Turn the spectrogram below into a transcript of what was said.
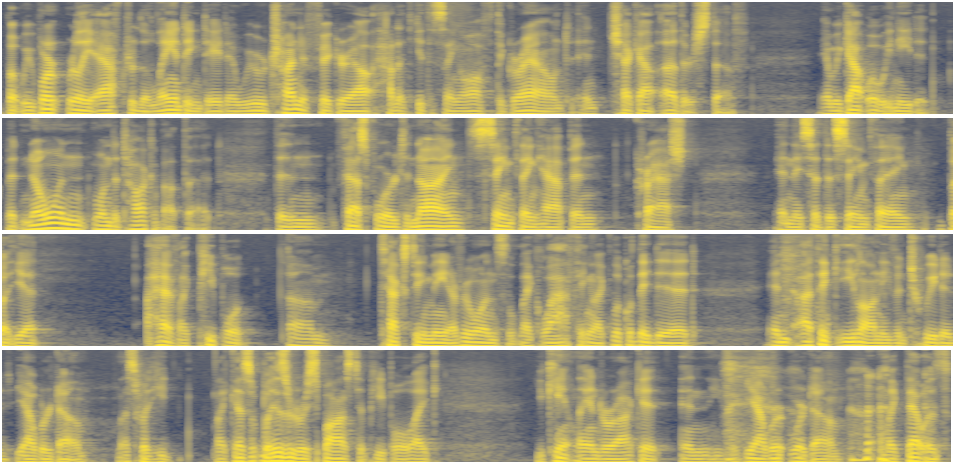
but we weren't really after the landing data. We were trying to figure out how to get this thing off the ground and check out other stuff. And we got what we needed. But no one wanted to talk about that. Then fast forward to 9, same thing happened, crashed, and they said the same thing. But yet I have like people um, texting me. Everyone's like laughing, like, look what they did. And I think Elon even tweeted, yeah, we're dumb. That's what he, like, that's his response to people. Like, you can't land a rocket. And he's like, yeah, we're, we're dumb. like, that was,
